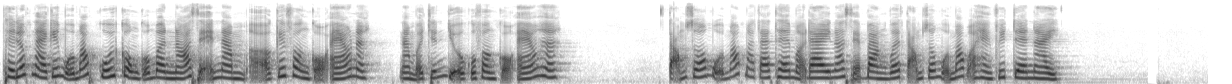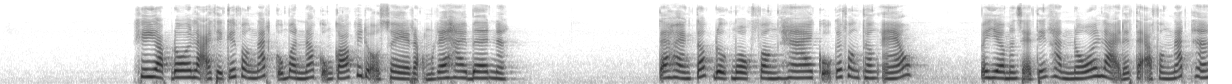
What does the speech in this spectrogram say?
Thì lúc này cái mũi móc cuối cùng của mình nó sẽ nằm ở cái phần cổ áo nè, nằm ở chính giữa của phần cổ áo ha. Tổng số mũi móc mà ta thêm ở đây nó sẽ bằng với tổng số mũi móc ở hàng phía trên này. Khi gặp đôi lại thì cái phần nách của mình nó cũng có cái độ xòe rộng ra hai bên nè. Ta hoàn tất được 1 phần 2 của cái phần thân áo bây giờ mình sẽ tiến hành nối lại để tạo phần nách ha.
